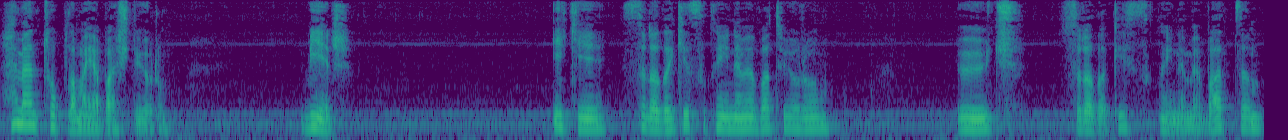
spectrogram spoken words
hemen toplamaya başlıyorum. Bir, iki, sıradaki sık iğneme batıyorum. Üç, sıradaki sık iğneme battım.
